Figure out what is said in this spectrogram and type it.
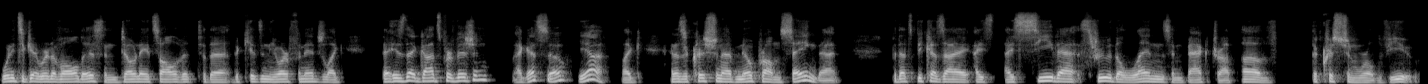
we need to get rid of all this and donates all of it to the, the kids in the orphanage. Like, is that God's provision? I guess so. Yeah. Like, and as a Christian, I have no problem saying that. But that's because I, I, I see that through the lens and backdrop of the Christian worldview.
